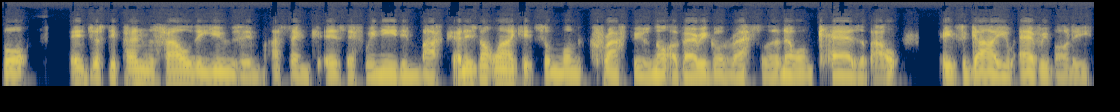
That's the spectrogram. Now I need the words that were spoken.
But it just depends how they use him, I think, is if we need him back. And it's not like it's someone crap who's not a very good wrestler that no one cares about. It's a guy who everybody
